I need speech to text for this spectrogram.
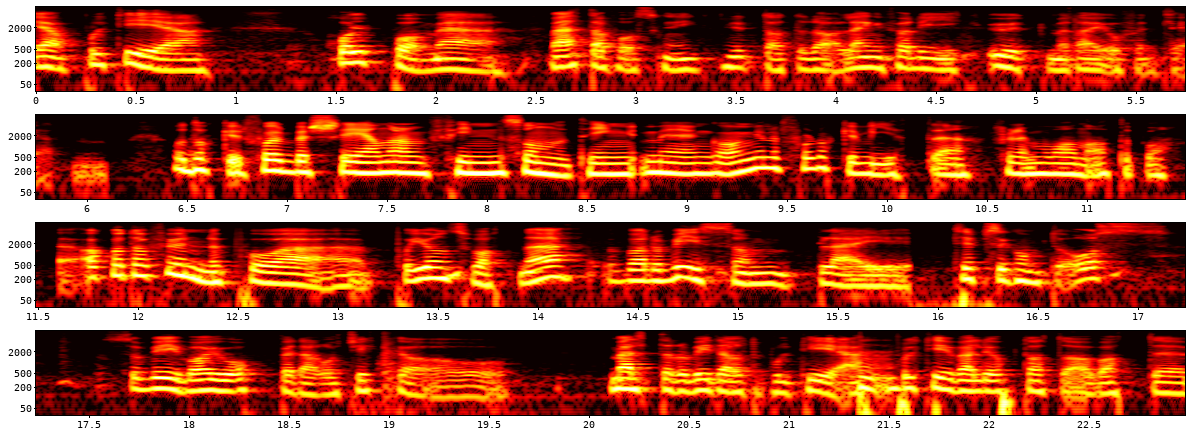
Ja, politiet holdt på med, med etterforskning knytta til det, lenge før de gikk ut med det i offentligheten. Og dere får beskjed når de finner sånne ting med en gang, eller får dere vite det for det må være noe etterpå? Akkurat av funnet på, på Jonsvatnet var det vi som ble Tipset kom til oss, så vi var jo oppe der og kikka og meldte det videre til politiet. Mm. Politiet er veldig opptatt av at uh,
